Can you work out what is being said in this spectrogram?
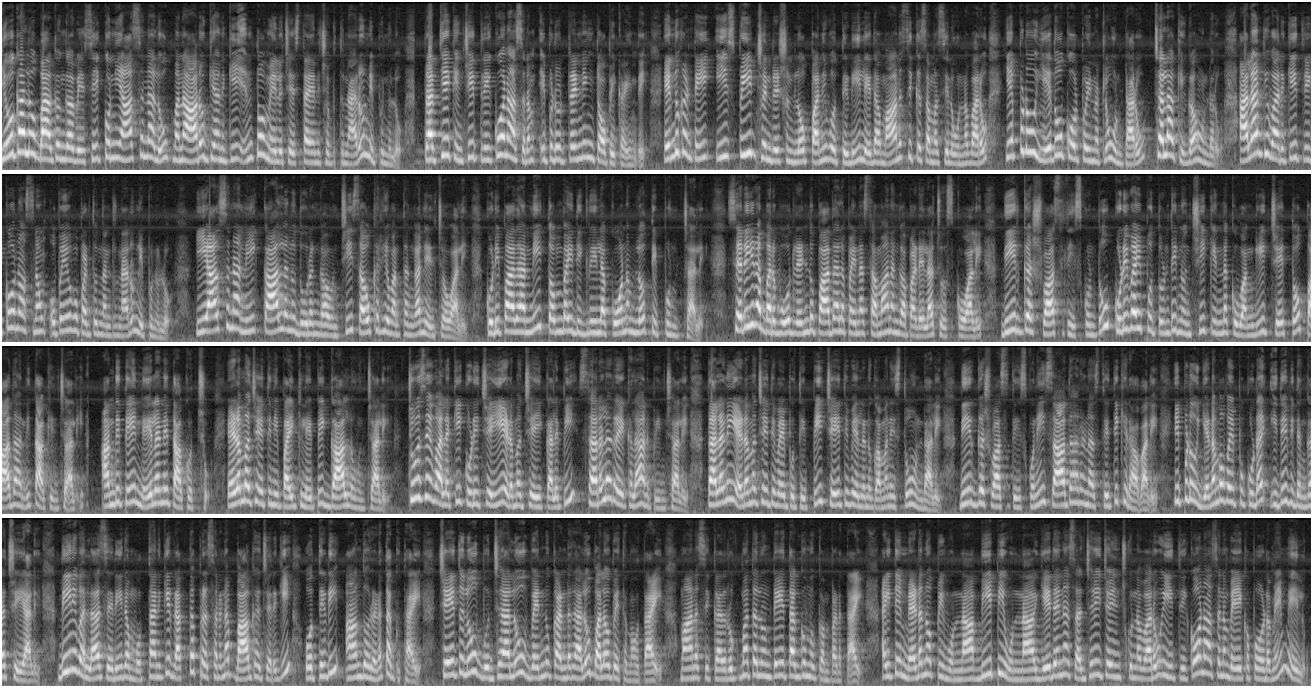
యోగాలో భాగంగా వేసే కొన్ని ఆసనాలు మన ఆరోగ్యానికి ఎంతో మేలు చేస్తాయని చెబుతున్నారు నిపుణులు. ప్రత్యేకించి త్రికోణాసనం ఇప్పుడు ట్రెండింగ్ టాపిక్ అయింది. ఎందుకంటే ఈ స్పీడ్ జనరేషన్లో పని ఒత్తిడి లేదా మానసిక సమస్యలు ఉన్నవారు ఎప్పుడూ ఏదో కోల్పోయినట్లు ఉంటారు చలాకీగా ఉండరు. అలాంటి వారికి త్రికోణాసనం ఉపయోగపడుతుందంటున్నారు నిపుణులు. ఈ ఆసనాన్ని కాళ్ళను దూరంగా ఉంచి సౌకర్యవంతంగా నిల్చోవాలి. కుడి పాదాన్ని తొంభై డిగ్రీల కోణంలో తిప్పుంచాలి. శరీర బరువు రెండు పాదాలపైన సమానంగా పడేలా చూసుకోవాలి. దీర్ఘ శ్వాస తీసుకుంటూ కుడివైపు తుంటి నుంచి కిందకు వంగి చేత్తో పాదాన్ని తాకించాలి. అందితే నేలనే తాకొచ్చు. ఎడమ చేతిని పైకి లేపి గాల్లో ఉంచాలి. చూసే వాళ్ళకి కుడి చేయి ఎడమ చేయి కలిపి సరళ రేఖలా అనిపించాలి. తలని ఎడమ చేతి వైపు తిప్పి చేతి వేళ్ళను గమనిస్తూ ఉండాలి. దీర్ఘ శ్వాస తీసుకొని సాధారణ స్థితికి రావాలి. ఇప్పుడు ఎడమ వైపు కూడా ఇదే విధంగా చేయాలి. దీనివల్ల శరీరం మొత్తానికి రక్త ప్రసరణ బాగా జరిగి ఒత్తిడి ఆందోళన తగ్గుతాయి. చేతులు భుజాలు వెన్ను కండరాలు బలోపేతమవుతాయి. మానసిక రుగ్మతలుంటే తగ్గుముఖం పడతాయి. అయితే మెడ నొప్పి ఉన్నా బీపీ ఉన్నా ఏదైనా సర్జరీ చేయించుకున్న వారు ఈ త్రికోణాసనం వేయకపోవడమే మేలు.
